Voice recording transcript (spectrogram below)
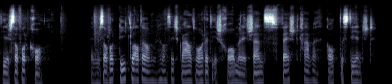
die ist sofort gekommen haben wir sofort eingeladen, was ist gewählt worden, die ist gekommen, ist ein Fest gekommen, Gottesdienst.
